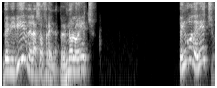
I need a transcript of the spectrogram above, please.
de vivir de las ofrendas, pero no lo he hecho. Tengo derecho,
